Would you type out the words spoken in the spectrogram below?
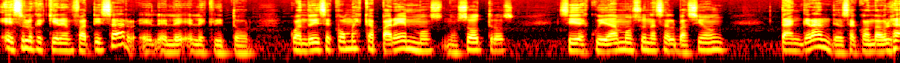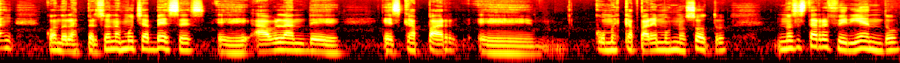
eso es lo que quiere enfatizar el, el escritor. Cuando dice, ¿cómo escaparemos nosotros si descuidamos una salvación tan grande. O sea, cuando hablan, cuando las personas muchas veces eh, hablan de escapar, eh, ¿cómo escaparemos nosotros? No se está refiriendo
